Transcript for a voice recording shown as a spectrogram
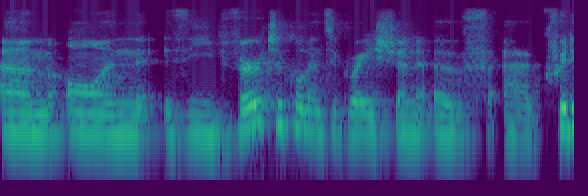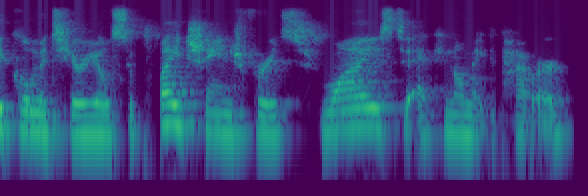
um, on the vertical integration of uh, critical material supply chain for its rise to economic power.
